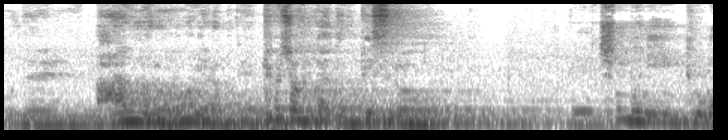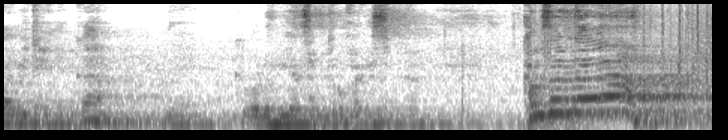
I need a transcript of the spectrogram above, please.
오늘 마음으로 여러분의 표정과 눈빛으로 네, 충분히 교감이 되니까 네, 그걸로 위안 삼도록 하겠습니다. 감사합니다,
